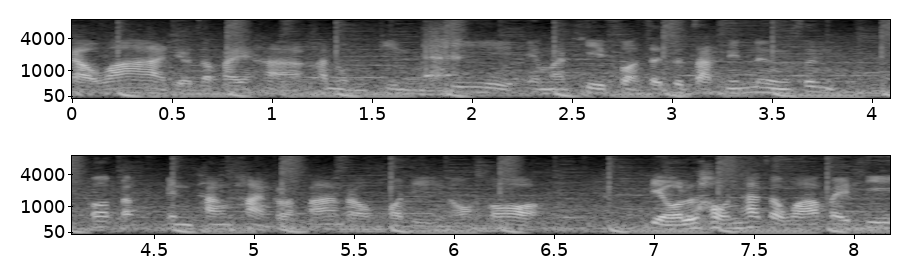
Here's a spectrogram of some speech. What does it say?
กะว่าเดี๋ยวจะไปหาขนมกินที่ MRT สวนจตุจักรนิดนึง ซึ่งก็แบบเป็นทางผ่านกลับบ้านเราพอดีเนาะก็ เดี๋ยวเราน่าจะว้าไปที่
